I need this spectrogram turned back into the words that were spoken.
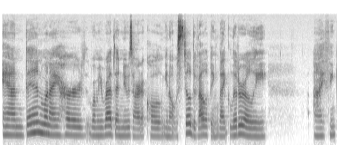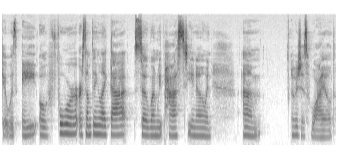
And then when I heard, when we read the news article, you know, it was still developing, like literally, I think it was 804 or something like that. So when we passed, you know, and um, it was just wild.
